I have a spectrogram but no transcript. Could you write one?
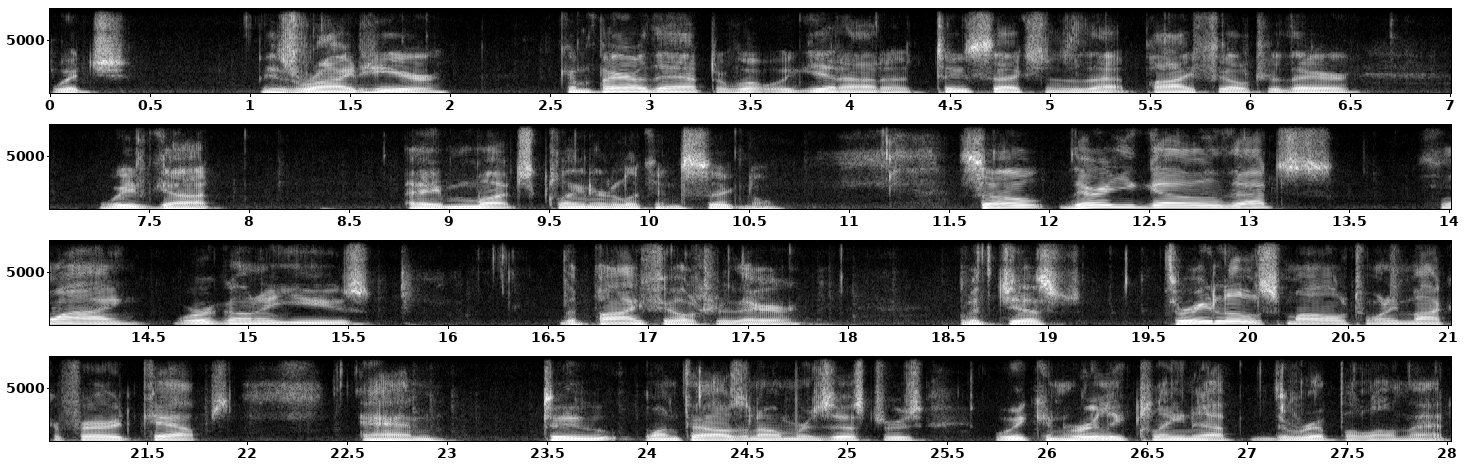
which is right here, compare that to what we get out of two sections of that pi filter there, we've got a much cleaner looking signal. So there you go. That's why we're going to use the pi filter there with just three little small 20 microfarad caps and two 1000 ohm resistors. We can really clean up the ripple on that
